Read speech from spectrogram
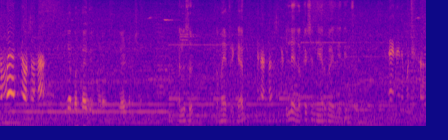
ನಮ್ಮ ಯಾತ್ರೆ ಆಟೋನಾ ಇಲ್ಲೇ ಬರ್ತಾ ಇದ್ದೀನಿ ಮೇಡಮ್. ಎರಡು ನಿಮಿಷ. ಹಲೋ ಸರ್ ನಮ್ಮ ಹತ್ರ ಕ್ಯಾಬ್. ಸರ್ ಇಲ್ಲೇ ಲೊಕೇಶನ್ ನಿಯರ್ ಬೈ ಇದ್ದೀನಿ ಸರ್ ಇದ್ದೀನಿ ಬನ್ನಿ ಸರ್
